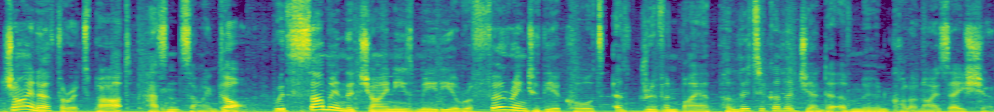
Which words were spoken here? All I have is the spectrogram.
China, for its part, hasn't signed on, with some in the Chinese media referring to the Accords as driven by a political agenda of moon colonization.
